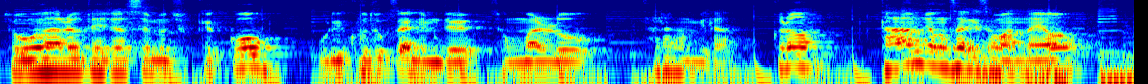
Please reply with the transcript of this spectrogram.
좋은 하루 되셨으면 좋겠고 우리 구독자님들 정말로 사랑합니다. 그럼 다음 영상에서 만나요.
